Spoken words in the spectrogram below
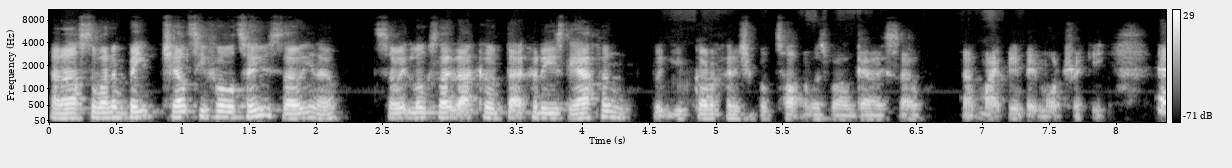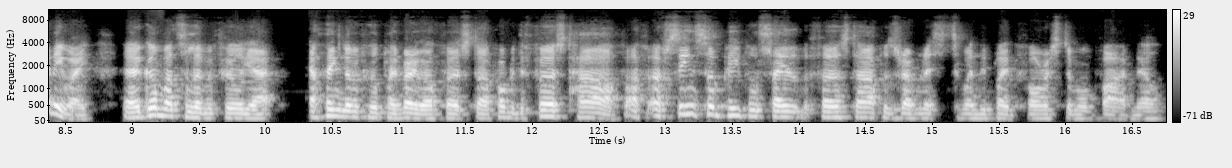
And Arsenal went and beat Chelsea four two. So you know, so it looks like that could that could easily happen. But you've got to finish above Tottenham as well, guys. So that might be a bit more tricky. Anyway, uh, going back to Liverpool, yeah, I think Liverpool played very well first half. Probably the first half. I've, I've seen some people say that the first half was reminiscent to when they played Forest and won 5 0.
